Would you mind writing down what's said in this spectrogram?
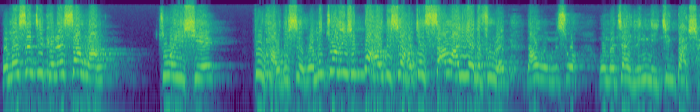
我们甚至可能上网做一些 不好的事，我们做了一些不好的事，好像撒玛利亚的妇人，然后我们说我们在灵里敬拜神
